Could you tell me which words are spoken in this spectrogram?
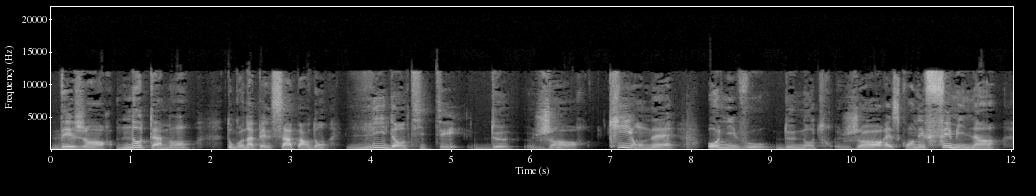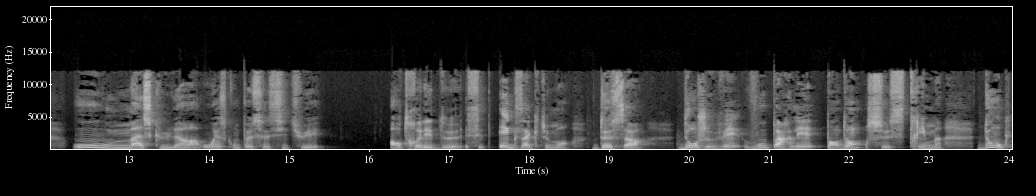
des genres, notamment, donc on appelle ça, pardon, l'identité de genre. Qui on est au niveau de notre genre? Est-ce qu'on est féminin ou masculin? Ou est-ce qu'on peut se situer entre les deux? C'est exactement de ça dont je vais vous parler pendant ce stream. Donc,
